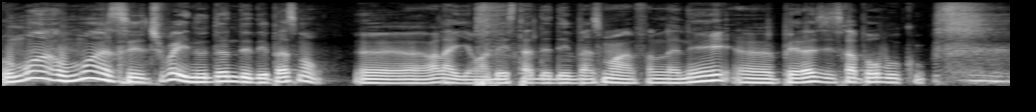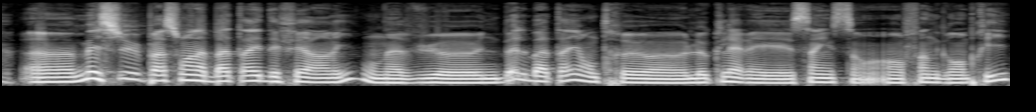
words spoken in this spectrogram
Au moins, au moins c'est, tu vois, il nous donne des dépassements. Euh, voilà, il y aura des stades de dépassement à la fin de l'année. Euh, Pérez, il sera pour beaucoup. Euh, messieurs, passons à la bataille des Ferrari. On a vu une belle bataille entre Leclerc et Sainz en, en fin de Grand Prix.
